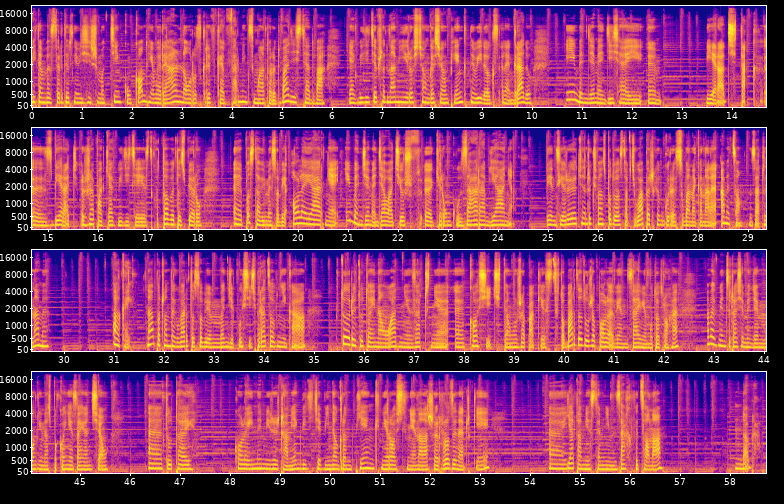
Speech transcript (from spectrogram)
Witam Was serdecznie w dzisiejszym odcinku. Kontynuujemy realną rozgrywkę Farming Simulator 22. Jak widzicie przed nami rozciąga się piękny widok z Elengradu i będziemy dzisiaj zbierać, tak, y, zbierać rzepak. Jak widzicie jest gotowy do zbioru. Y, postawimy sobie olejarnię i będziemy działać już w y, kierunku zarabiania. Więc jeżeli odcinek się Wam spodobał, stawcie łapeczkę w górę, suba na kanale. A my co? Zaczynamy! Okej, na początek warto sobie będzie puścić pracownika, który tutaj nam ładnie zacznie e, kosić ten rzepak. Jest to bardzo duże pole, więc zajmie mu to trochę. A my w międzyczasie będziemy mogli na spokojnie zająć się e, tutaj kolejnymi rzeczami. Jak widzicie, winogron pięknie rośnie na nasze rodzyneczki. E, ja tam jestem nim zachwycona. Dobra.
